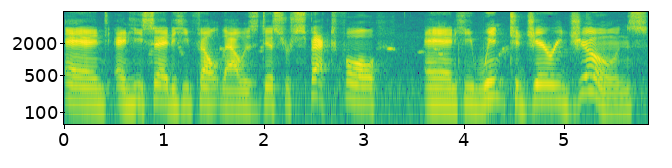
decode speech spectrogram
And, and he said he felt that was disrespectful. And he went to Jerry Jones,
